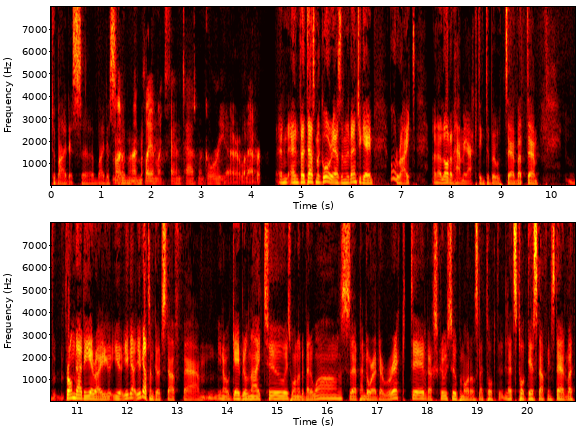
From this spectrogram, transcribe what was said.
to buy this uh, buy this. I'm um, playing like Phantasmagoria or whatever. and and Phantasmagoria as an adventure game, all right, and a lot of hammy acting to boot. Uh, but um, from that era, you, you you got you got some good stuff. Um, you know, Gabriel Knight Two is one of the better ones. Uh, Pandora Directive, screw supermodels. Let's talk let's talk this stuff instead. But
